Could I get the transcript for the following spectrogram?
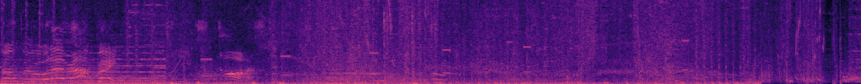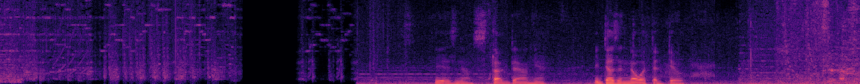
something, whatever. I'm great. Stars. He is now stuck down here. He doesn't know what to do. Hey,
